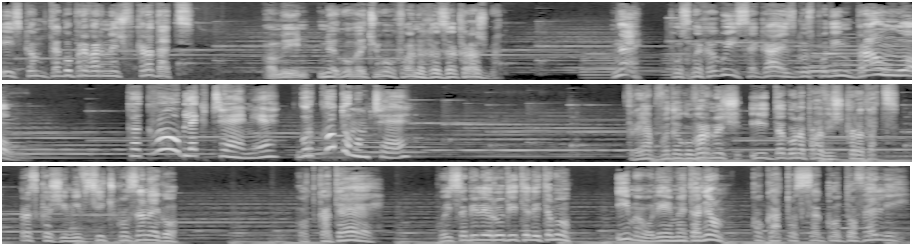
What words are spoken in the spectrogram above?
искам да го превърнеш в крадец. Ами, него вече го хванаха за кражба. Не, пуснаха го и сега е с господин Браунлоу. Какво облегчение? Горкото момче. Трябва да го върнеш и да го направиш крадец. Разкажи ми всичко за него. Откъде е? Кои са били родителите му? Имал ли е медальон, когато са го довели?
